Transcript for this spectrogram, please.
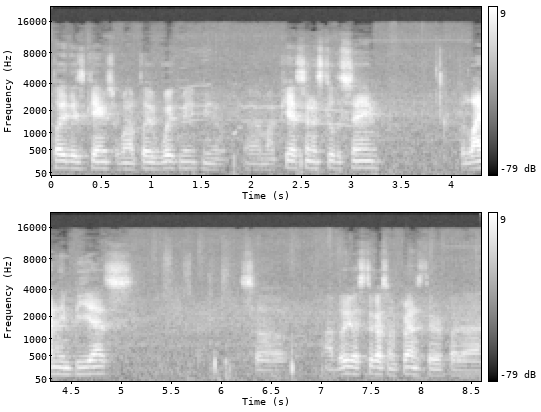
play these games or want to play with me, you know, uh, my PSN is still the same, the Lightning BS. So I believe I still got some friends there, but uh,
